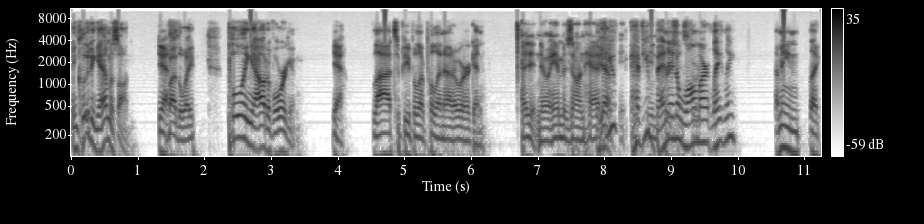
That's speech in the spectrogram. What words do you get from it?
including Amazon, yes, by the way, pulling out of Oregon. Yeah. Lots of people are pulling out of Oregon. I didn't know Amazon had. Yeah. Have you have you been in a in-person store. Walmart lately? I mean, like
